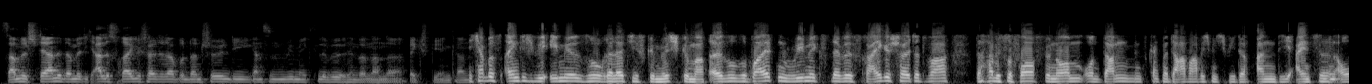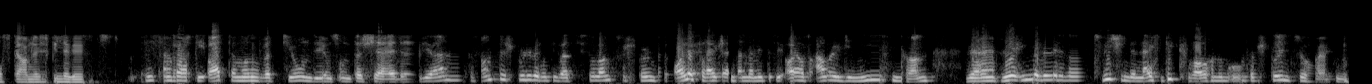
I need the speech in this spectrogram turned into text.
sammel Sterne, damit ich alles freigeschaltet habe und dann schön die ganzen Remix-Level hintereinander wegspielen kann. Ich habe es eigentlich wie Emil so relativ gemischt gemacht. Also sobald ein Remix-Level freigeschaltet war, das habe ich sofort genommen und dann, es gar nicht mehr da war, habe ich mich wieder an die einzelnen Aufgaben der Spiele gesetzt. Es ist einfach die Art der Motivation, die uns unterscheidet. Wir haben das ganze Spiel über Motivation so lange zu spielen, dass alle freigeschaltet sind, damit sie alle auf einmal genießen kann, während wir immer wieder dazwischen den leichten Dick brauchen, um unser Spielen zu halten.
